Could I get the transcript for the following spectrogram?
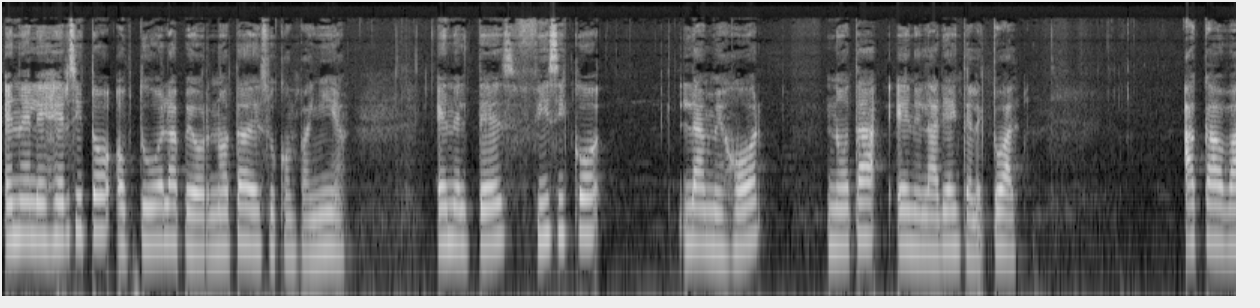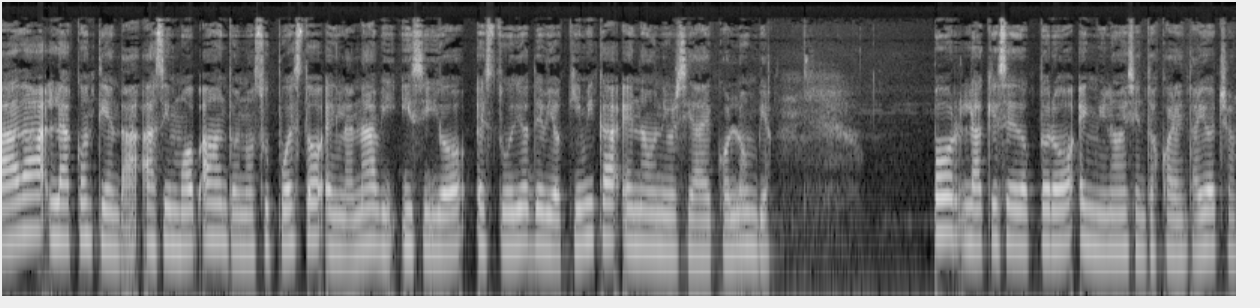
En el ejército obtuvo la peor nota de su compañía. En el test físico la mejor nota en el área intelectual. Acabada la contienda, Asimov abandonó su puesto en la Navy y siguió estudios de bioquímica en la Universidad de Columbia, por la que se doctoró en 1948.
